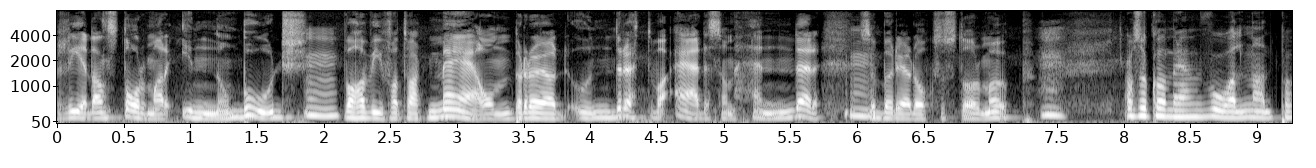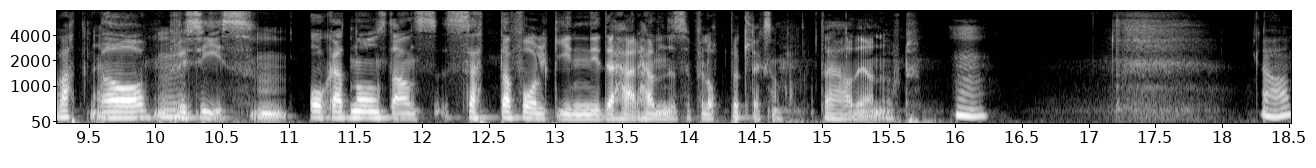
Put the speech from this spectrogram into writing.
redan stormar inombords, Mm. vad har vi fått varit med om, brödundret, vad är det som händer? Mm. Så börjar det också storma upp. Och så kommer en vålnad på vattnet. Ja, Mm. precis. Mm. Och att någonstans sätta folk in i det här händelseförloppet liksom. Det hade jag nog gjort. Mm. Ja.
